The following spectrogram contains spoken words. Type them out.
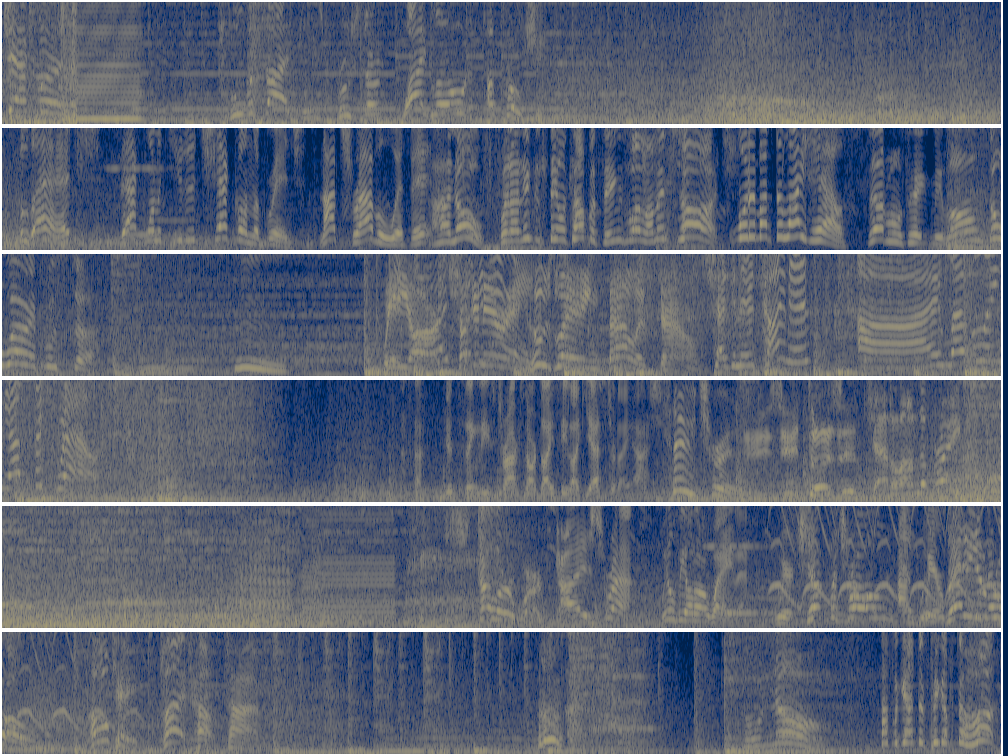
Jackman! Move aside, please, Brewster. Wide load approaching. Fletch, Zach wanted you to check on the bridge, not travel with it. I know, but I need to stay on top of things while I'm in charge. What about the lighthouse? That won't take me long. Don't worry, Brewster. Hmm. We are Chuggineering. Who's laying ballast down? Chuggineer Tinus, I'm leveling up the ground. Good thing these tracks aren't icy like yesterday, Ash. Too true. Easy does it. Gentle on the brakes. Stellar guys. Grand. We'll be on our way then. We're Chug Patrol, and we're ready to roll. Okay, lighthouse time. Oh no! I forgot to pick up the hook!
